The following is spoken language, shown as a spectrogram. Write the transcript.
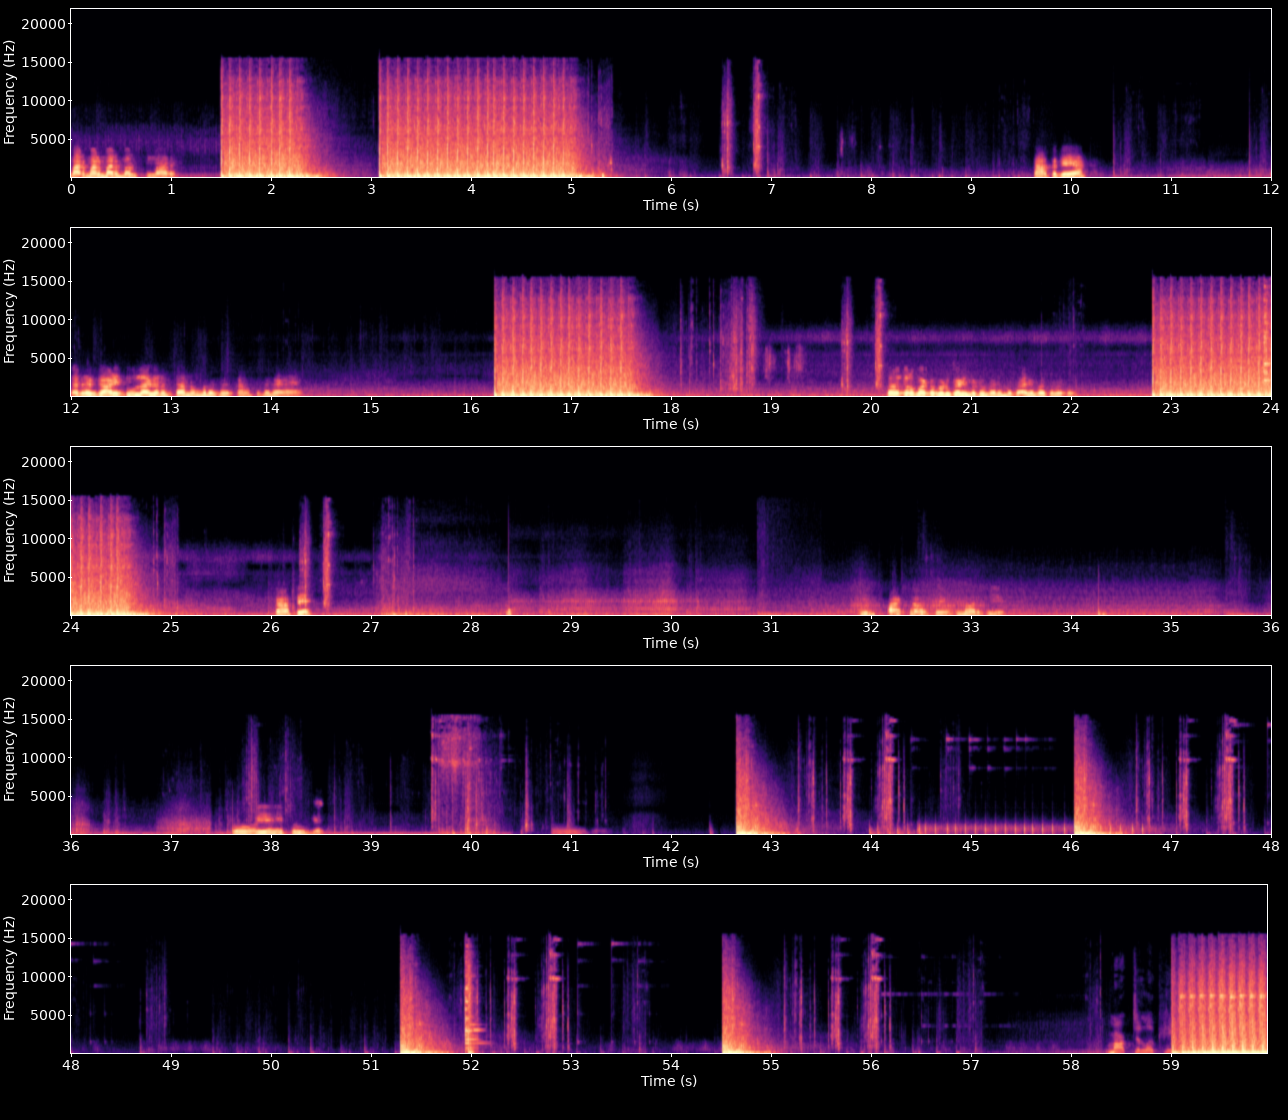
मार मार मार मार मार। कहाँ पे गया? अरे गाड़ी तू लाएगा ना, चार नंबर का कहाँ पे लगाया है? चलो चलो, बैठो बैठो, गाड़ी बैठो गाड़ी बैठो, आगे बैठो बैठो। कहाँ पे? ये था कहाँ पे मार दिए तो यही तो हो गया ओह। Marked a location.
